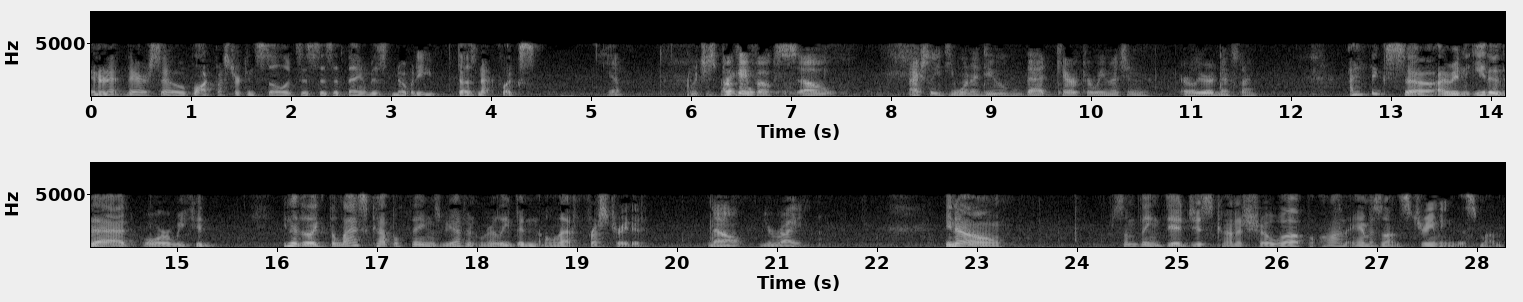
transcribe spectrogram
internet there, so Blockbuster can still exist as a thing because nobody does Netflix. Yep. Which is pretty Okay, cool. folks. So, actually, do you want to do that character we mentioned earlier next time? I think so. I mean, either that or we could, you know, like the last couple things, we haven't really been all that frustrated. No, you're right. You know, something did just kind of show up on Amazon streaming this month.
